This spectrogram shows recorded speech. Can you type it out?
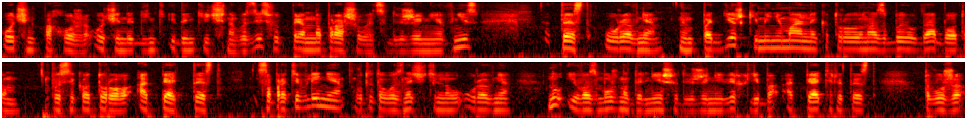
очень похожа, очень идентична. Вот здесь вот прям напрашивается движение вниз. Тест уровня поддержки минимальный, который у нас был, да, ботом, после которого опять тест сопротивления вот этого значительного уровня. Ну и возможно дальнейшее движение вверх, либо опять ретест того же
